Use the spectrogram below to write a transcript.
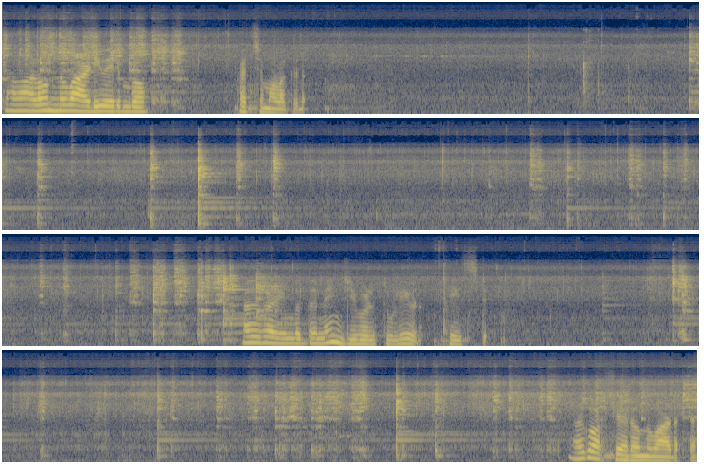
സവാള ഒന്ന് വാടി വരുമ്പോൾ പച്ചമുളക് ഇടും അത് കഴിയുമ്പോൾ തന്നെ ഇഞ്ചി വെളുത്തുള്ളി ഇടാം പേസ്റ്റ് അത് കുറച്ച് നേരം ഒന്ന് വാടട്ടെ.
